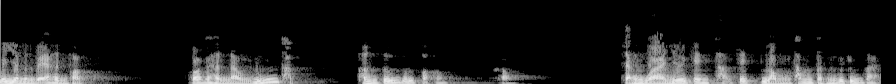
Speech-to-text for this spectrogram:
Bây giờ mình vẽ hình phật. Có cái hình nào đúng thật, thân tướng của đức phật không? Không. Chẳng qua với cái cái lòng thanh tịnh của chúng ta.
